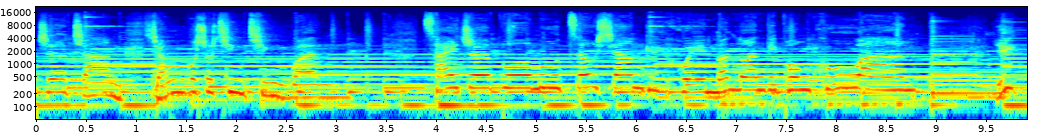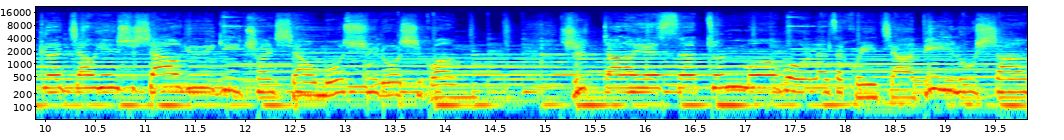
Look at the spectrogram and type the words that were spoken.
着杖，将我手轻轻挽。踩着薄暮走向余晖暖暖的澎湖湾。一个脚印是小雨一串，消磨许多时光。直到了夜色吞没我俩在回家的路上。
